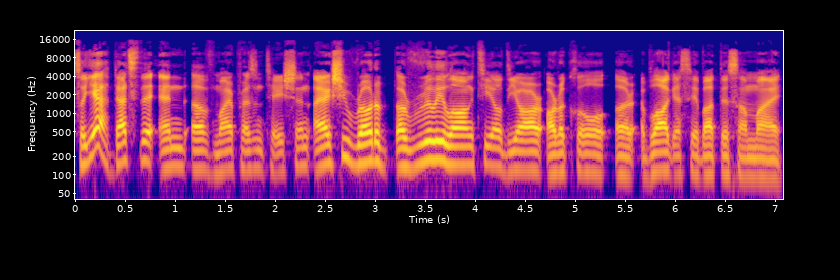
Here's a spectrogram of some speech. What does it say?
So yeah, that's the end of my presentation. I actually wrote a, a really long TLDR article or a blog essay about this on my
